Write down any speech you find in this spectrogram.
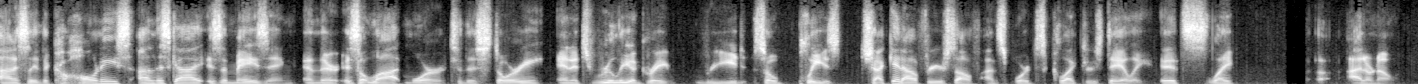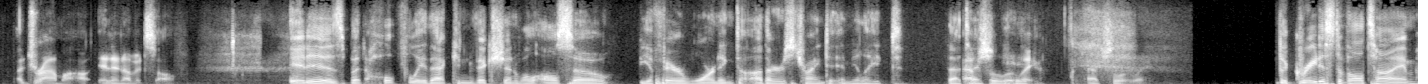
honestly, the cojones on this guy is amazing, and there is a lot more to this story, and it's really a great read. So please check it out for yourself on Sports Collectors Daily. It's like, uh, I don't know, a drama in and of itself. It is, but hopefully that conviction will also be a fair warning to others trying to emulate that type Absolutely. of Absolutely. The greatest of all time,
